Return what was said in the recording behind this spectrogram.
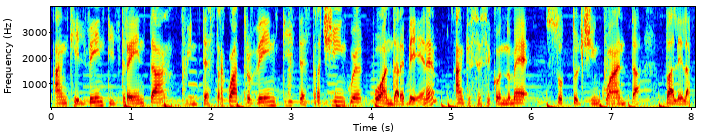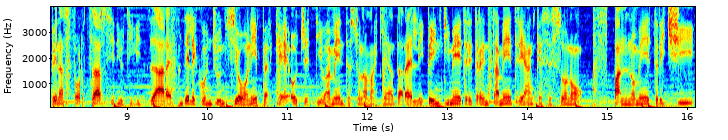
anche il 20, il 30, quindi destra 4, 20, destra 5 può andare bene, anche se secondo me sotto il 50 vale la pena sforzarsi di utilizzare delle congiunzioni perché oggettivamente su una macchina da rally 20 metri, 30 metri, anche se sono spannometrici,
